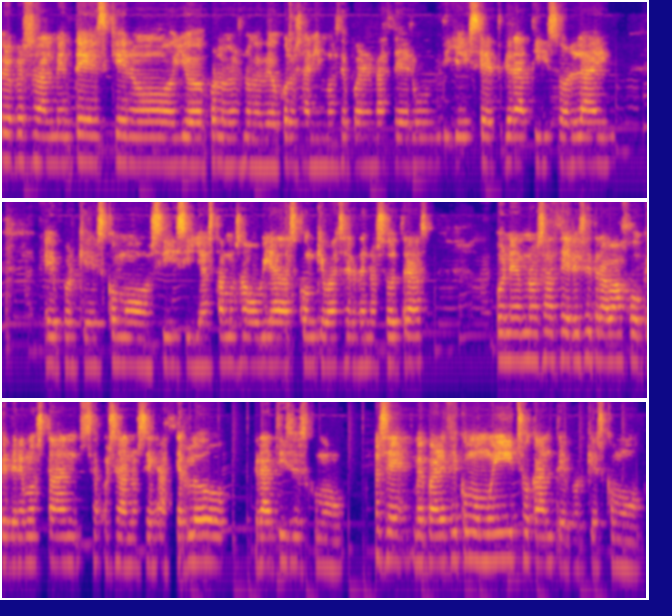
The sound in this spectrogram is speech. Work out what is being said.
pero personalmente es que no, yo por lo menos no me veo con los ánimos de ponerme a hacer un DJ set gratis online, eh, porque es como si, si ya estamos agobiadas con qué va a ser de nosotras, ponernos a hacer ese trabajo que tenemos tan, o sea, no sé, hacerlo gratis es como, no sé, me parece como muy chocante porque es como...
